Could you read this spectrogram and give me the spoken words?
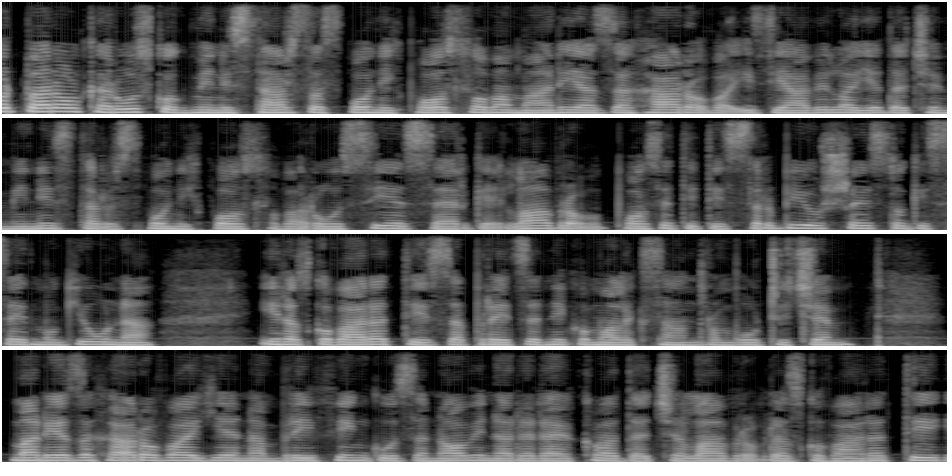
Portparolka Ruskog ministarstva spoljnih poslova Marija Zaharova izjavila je da će ministar spoljnih poslova Rusije Sergej Lavrov posjetiti Srbiju 6. i 7. juna i razgovarati sa predsjednikom Aleksandrom Vučićem. Marija Zaharova je na briefingu za novinare rekla da će Lavrov razgovarati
